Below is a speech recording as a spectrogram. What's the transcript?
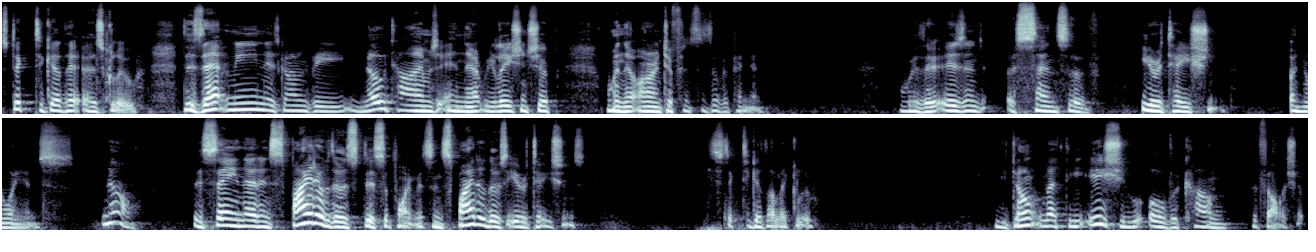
Stick together as glue. Does that mean there's going to be no times in that relationship when there aren't differences of opinion? Where there isn't a sense of irritation, annoyance? No. It's saying that in spite of those disappointments, in spite of those irritations, stick together like glue. You don't let the issue overcome the fellowship.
